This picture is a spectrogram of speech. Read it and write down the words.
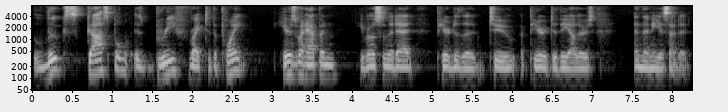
Luke's gospel is brief, right to the point. Here's what happened he rose from the dead, appeared to the two, appeared to the others, and then he ascended.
